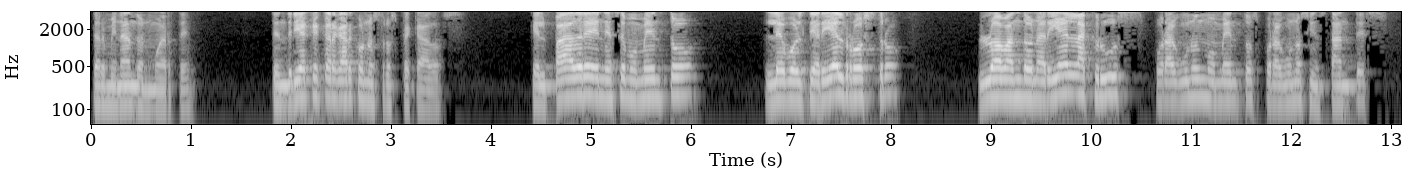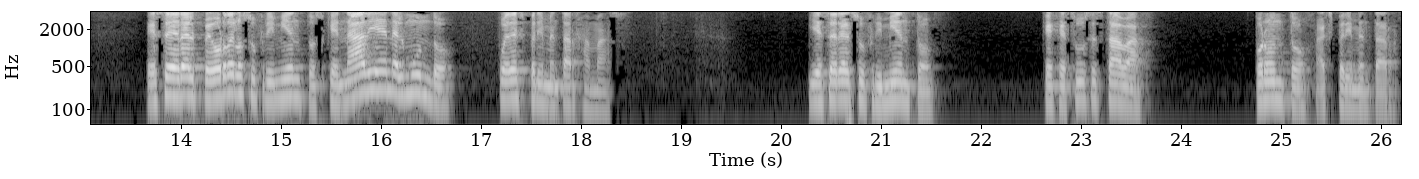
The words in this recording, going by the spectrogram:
terminando en muerte tendría que cargar con nuestros pecados. Que el Padre en ese momento le voltearía el rostro, lo abandonaría en la cruz por algunos momentos, por algunos instantes. Ese era el peor de los sufrimientos que nadie en el mundo puede experimentar jamás. Y ese era el sufrimiento que Jesús estaba pronto a experimentar.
